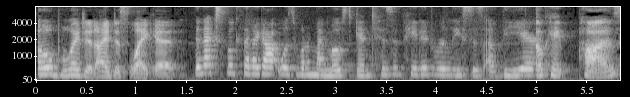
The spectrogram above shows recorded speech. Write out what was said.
oh boy, did I dislike it. The next book that I got was one of my most anticipated releases of the year. Okay, pause.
